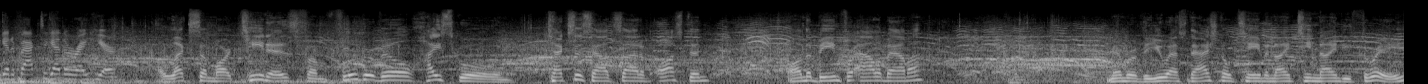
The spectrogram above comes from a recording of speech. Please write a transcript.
can get it back together right here. Alexa Martinez from Pflugerville High School in Texas outside of Austin on the beam for Alabama. Member of the U.S. national team in 1993.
